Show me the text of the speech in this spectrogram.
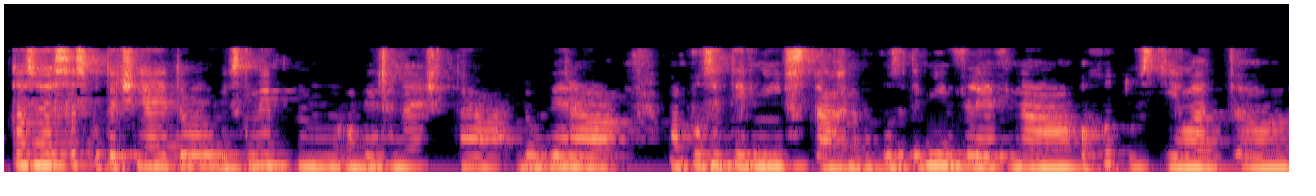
ukazuje se skutečně, je to výzkumy mm, ověřené, že ta důvěra má pozitivní vztah nebo pozitivní vliv na ochotu sdílet uh,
